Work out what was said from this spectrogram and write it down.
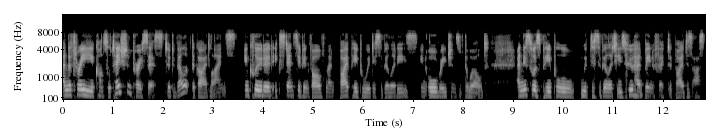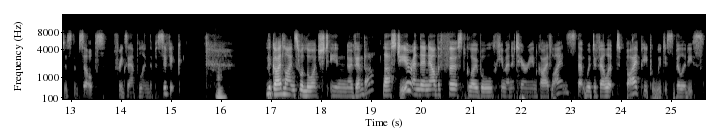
And the three year consultation process to develop the guidelines included extensive involvement by people with disabilities in all regions of the world. And this was people with disabilities who had been affected by disasters themselves, for example, in the Pacific. Mm. The guidelines were launched in November last year, and they're now the first global humanitarian guidelines that were developed by people with disabilities.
